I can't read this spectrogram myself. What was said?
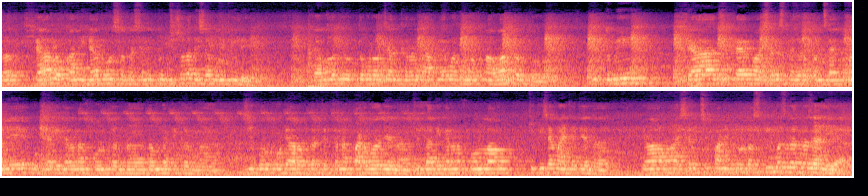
तर ह्या लोकांनी ह्या दोन सदस्यांनी तुमचीसुद्धा दिशाभूल केली त्यामुळे मी उत्तमराव जानकरांना आपल्या माध्यमातून आवाहन करतो की तुम्ही ह्या जे काय माळशिरस नगर पंचायतमध्ये मुख्याधिकाऱ्यांना फोन करणं दमदाटी करणं जी कोण खोटे आरोप करतात त्यांना पाठबळ देणं जिल्हाधिकाऱ्यांना फोन लावून चुकीच्या माहिती देणं किंवा माळशिरसची पाणी पुरवठा स्कीमच रद्द झाली आहे.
